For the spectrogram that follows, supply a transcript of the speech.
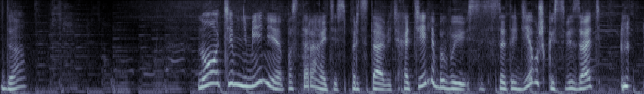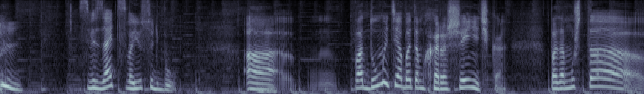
Да. Но, тем не менее, постарайтесь представить, хотели бы вы с, с этой девушкой связать, связать свою судьбу. А, подумайте об этом хорошенечко, потому что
